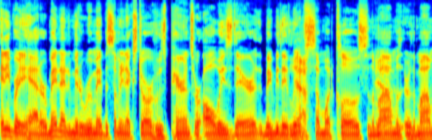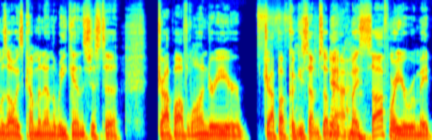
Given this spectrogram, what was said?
anybody had, or may not have been a roommate, but somebody next door whose parents were always there. Maybe they lived Yeah. somewhat close, and the Yeah. mom was, or the mom was always coming on the weekends just to drop off laundry or drop off cookies, something. So Yeah. my, my sophomore year roommate,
